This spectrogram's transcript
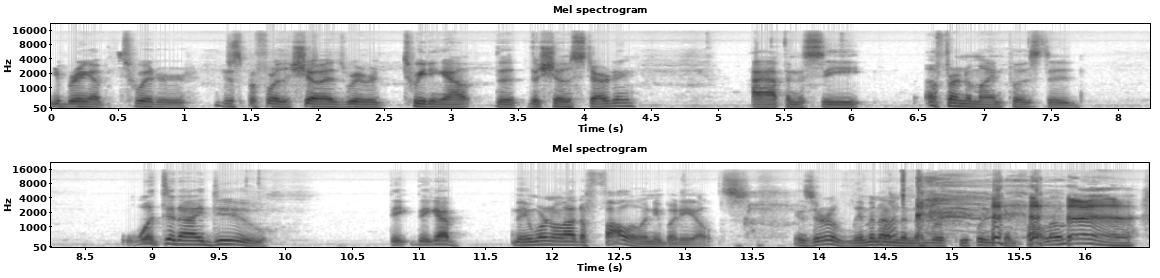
You bring up Twitter just before the show as we were tweeting out the, the show starting. I happened to see a friend of mine posted, What did I do? They, they got they weren't allowed to follow anybody else. Is there a limit on the number of people you can follow? Uh,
